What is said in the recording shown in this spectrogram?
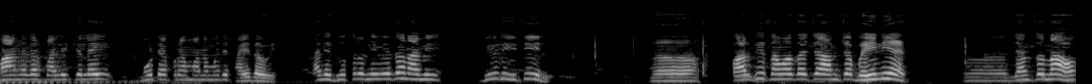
महानगरपालिकेलाही मोठ्या प्रमाणामध्ये फायदा होईल. आणि दुसरं निवेदन आम्ही बीड येथील पारधी समाजाच्या आमच्या बहिणी आहेत. ज्यांचं नाव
